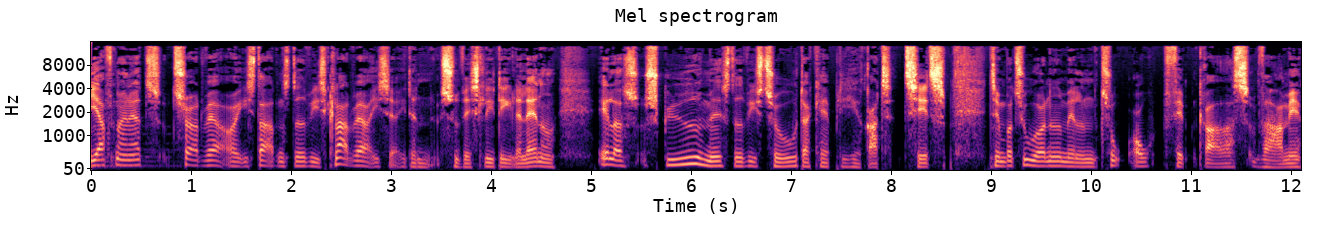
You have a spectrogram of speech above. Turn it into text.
I aften og i nat tørt vejr og i starten stedvis klart vejr, især i den sydvestlige del af landet. Ellers skyde med stedvis tåge, der kan blive ret tæt. Temperaturen ned mellem 2 og 5 graders varme.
